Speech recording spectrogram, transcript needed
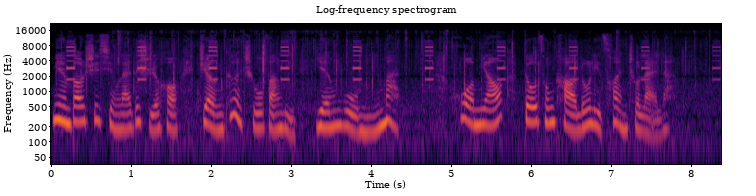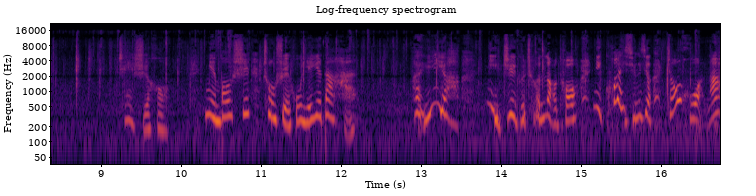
面包师醒来的时候，整个厨房里烟雾弥漫，火苗都从烤炉里窜出来了。这时候，面包师冲水壶爷爷大喊。哎呀，你这个蠢老头，你快醒醒，着火了！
